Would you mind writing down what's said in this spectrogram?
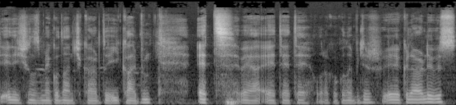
Editions Mego'dan çıkardığı ilk albüm. Et veya ETT olarak okunabilir. E, Clara Lewis,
